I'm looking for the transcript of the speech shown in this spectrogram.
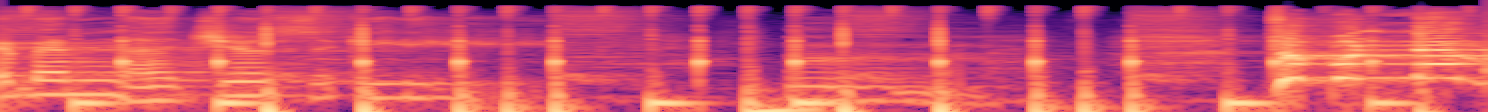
ebe m na-achị ozi gị Mm. tupu nne m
